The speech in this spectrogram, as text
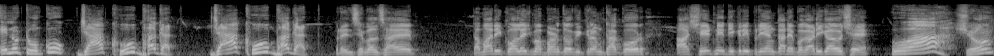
એનું ટૂંકું જાખુ ભગત. જાખુ ભગત. પ્રિન્સિપલ સાહેબ તમારી કોલેજમાં ભણતો વિક્રમ ઠાકોર આ શેઠની દીકરી પ્રિયંકાને ભગાડી ગયો છે. વાહ! શું?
